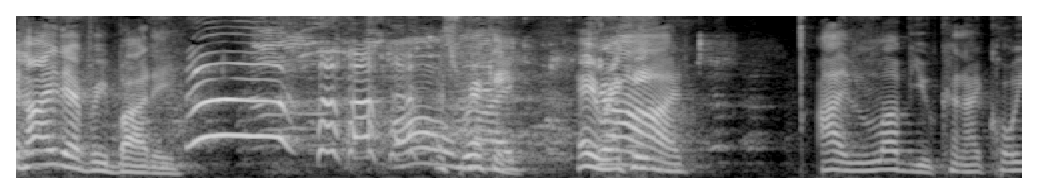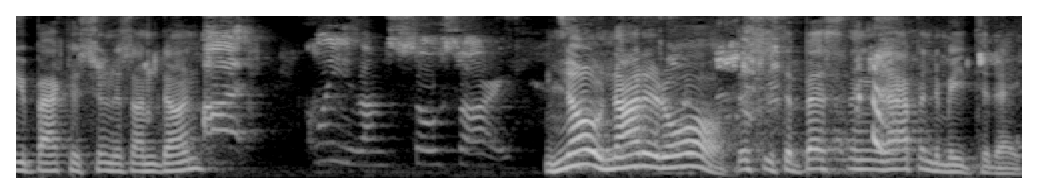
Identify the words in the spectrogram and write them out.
hi to everybody. Oh, That's Ricky. my Hey, Ricky. I love you. Can I call you back as soon as I'm done? Uh, please, I'm so sorry. No, not at all. This is the best thing that happened to me today.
